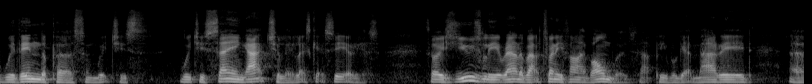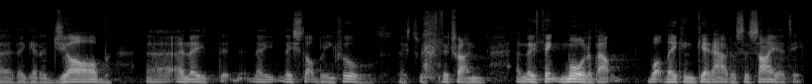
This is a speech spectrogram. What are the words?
within the person which is, which is saying, actually, let's get serious. So it's usually around about 25 onwards that people get married, uh, they get a job, uh, and they, they, they stop being fools. They, they try and, and they think more about what they can get out of society.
